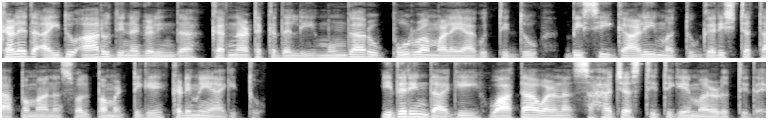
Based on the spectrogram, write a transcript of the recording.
ಕಳೆದ ಐದು ಆರು ದಿನಗಳಿಂದ ಕರ್ನಾಟಕದಲ್ಲಿ ಮುಂಗಾರು ಪೂರ್ವ ಮಳೆಯಾಗುತ್ತಿದ್ದು, ಬಿಸಿ ಗಾಳಿ ಮತ್ತು ಗರಿಷ್ಠ ತಾಪಮಾನ ಸ್ವಲ್ಪಮಟ್ಟಿಗೆ ಕಡಿಮೆಯಾಗಿತ್ತು. ಇದರಿಂದಾಗಿ ವಾತಾವರಣ ಸಹಜ ಸ್ಥಿತಿಗೆ ಮರಳುತ್ತಿದೆ.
